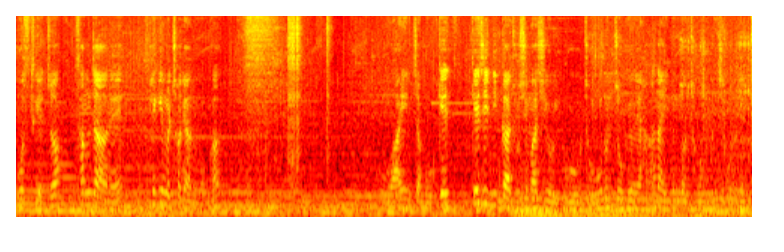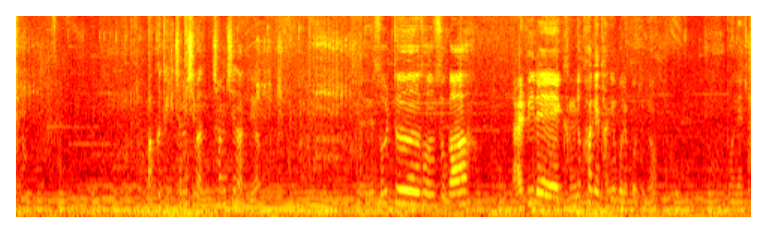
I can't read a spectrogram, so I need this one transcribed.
고스트겠죠? 상자 안에 폐기물 처리하는 건가? 오, 와인 자 뭐 깨, 깨지니까 조심하시고 있고 저 오른쪽에 하나 있는 건 저건 뭔지 모르겠네. 마크 되게 참신한 참신한데요? 네, 솔트 선수가 날빌에 강력하게 당해버렸거든요. 이번에 좀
